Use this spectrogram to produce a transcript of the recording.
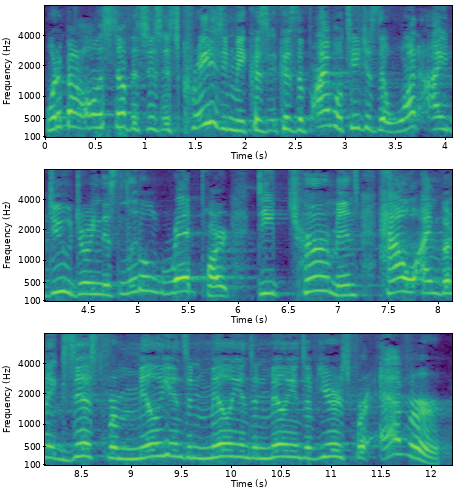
what about all this stuff? That's just it's crazy to me because because the Bible teaches that what I do during this little red part determines how I'm going to exist for millions and millions and millions of years forever.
